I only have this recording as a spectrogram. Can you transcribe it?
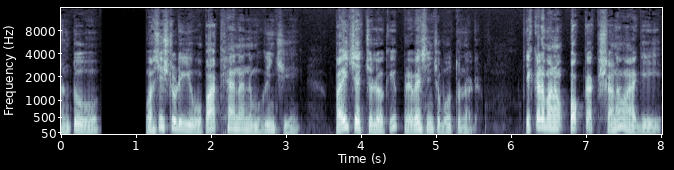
అంటూ వశిష్ఠుడు ఈ ఉపాఖ్యానాన్ని ముగించి పై చర్చలోకి ప్రవేశించబోతున్నాడు. ఇక్కడ మనం ఒక్క క్షణం ఆగి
